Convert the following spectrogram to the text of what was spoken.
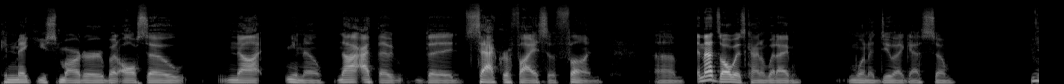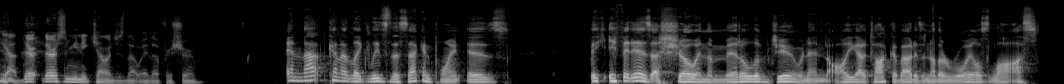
can make you smarter, but also not you know not at the the sacrifice of fun. Um, and that's always kind of what I want to do, I guess. So yeah, there there are some unique challenges that way though, for sure. and that kind of like leads to the second point is if it is a show in the middle of June and all you got to talk about is another Royals loss,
